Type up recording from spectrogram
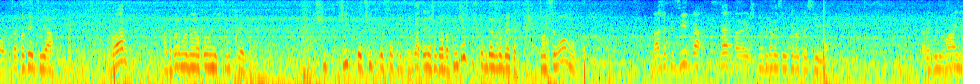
О, це позиція вверх, а тепер можна його повністю відкрити. Чітко, чітко все працює. Так, звісно, треба хімчисточку буде зробити, але в цілому навіть підсвітка зеркала, щоб ви дивилися, які ви красиві регулювання.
